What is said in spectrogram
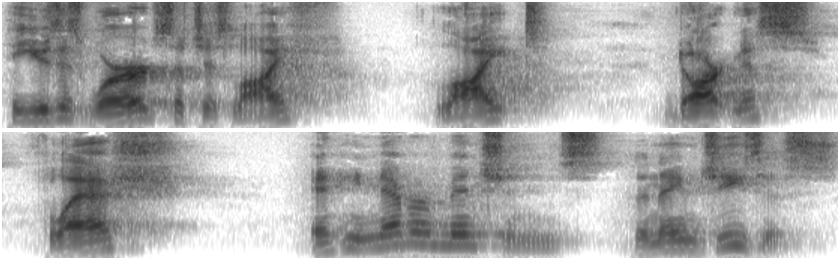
He uses words such as life, light, darkness, flesh, and he never mentions the name Jesus,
